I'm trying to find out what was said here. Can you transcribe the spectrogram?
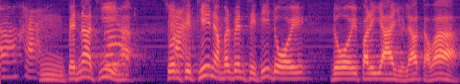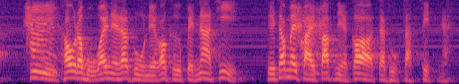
อ๋อค่ะ อืมเป็นหน้าที่ฮะอ่าส่วนค่ะสิทธิเนี่ยมันเป็นสิทธิโดยโดยปริยายอยู่แล้ว แต่ว่าค่ะที่เขาระบุไว้ในรัฐธรรมนูญเนี่ยก็คือเป็นหน้าที่ คือถ้าไม่ไปค่ะ ปั๊บเนี่ยก็จะถูกตัดสิทธิ์ไงอ๋อ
